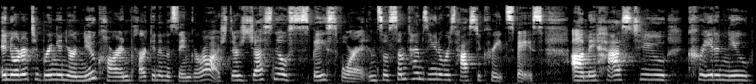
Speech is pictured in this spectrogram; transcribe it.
in order to bring in your new car and park it in the same garage. There's just no space for it, and so sometimes the universe has to create space. Um, it has to create a new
